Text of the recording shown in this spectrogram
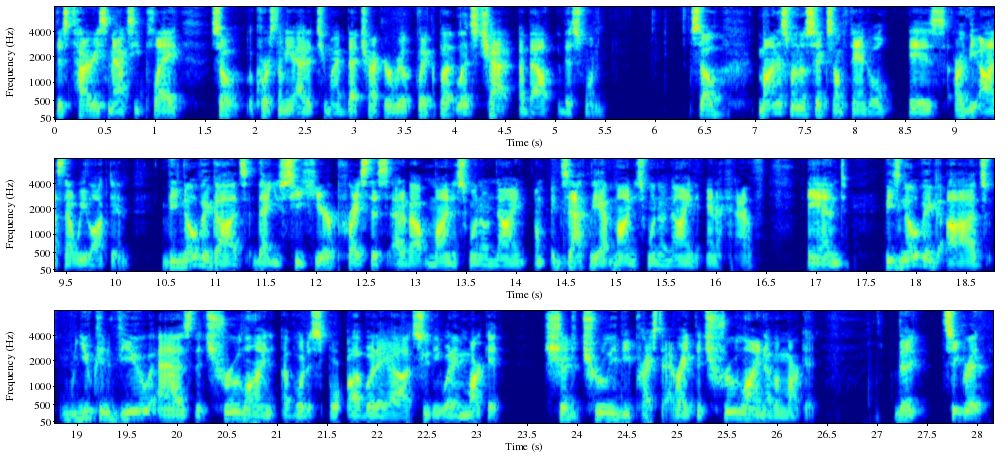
this Tyrese Maxey play. So, of course, let me add it to my bet tracker real quick, but let's chat about this one. So, minus 106 on FanDuel is are the odds that we locked in. The Novig odds that you see here price this at about minus 109, um, exactly at minus 109 and a half. And these Novig odds you can view as the true line of what a sport, uh, what a uh, excuse me, what a market should truly be priced at, right? The true line of a market. The secret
